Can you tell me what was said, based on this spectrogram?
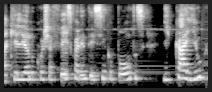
Aquele ano o Coxa fez 45 pontos e caiu.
